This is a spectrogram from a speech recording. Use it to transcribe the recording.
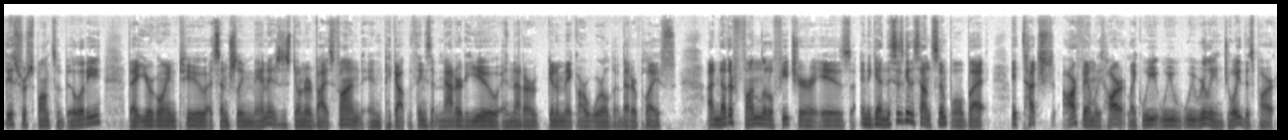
this responsibility, that you're going to essentially manage this donor advised fund and pick out the things that matter to you and that are going to make our world a better place. Another fun little feature is, and again, this is going to sound simple, but it touched our family's heart. Like we, we, we really enjoyed this part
